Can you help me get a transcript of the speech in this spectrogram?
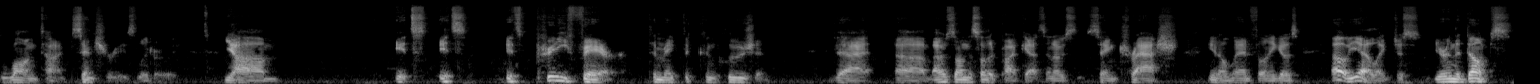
long time, centuries, literally. Yeah. Um, it's it's it's pretty fair to make the conclusion that um, I was on this other podcast and I was saying trash, you know, landfill, and he goes, "Oh yeah, like just you're in the dumps."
